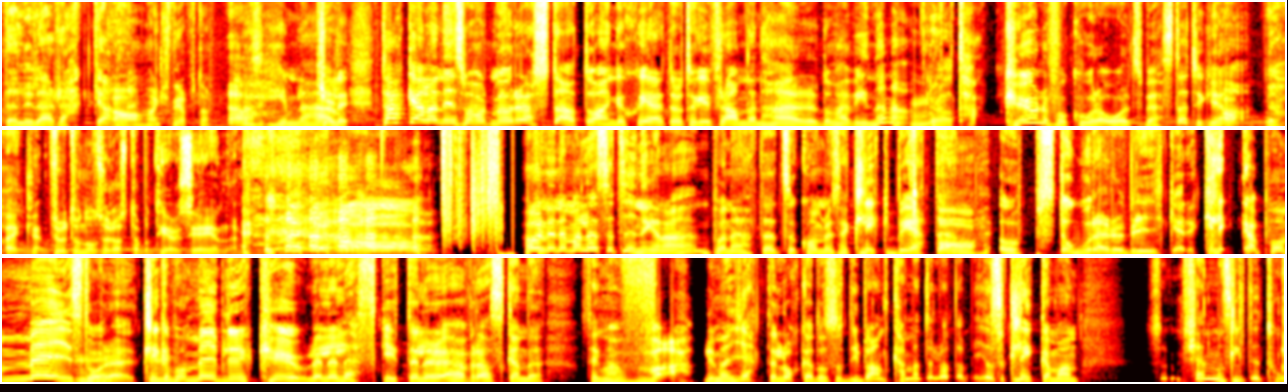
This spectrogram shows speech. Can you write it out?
den lilla rackaren. Ja, han knep. Det var så himla härligt. Tack alla ni som har varit med och röstat och engagerat er och tagit fram den här, de här vinnarna. Ja, tack. Kul att få kora årets bästa tycker jag. Verkligen. Förutom de som röstar på tv-serien. där. Hörni, när man läser tidningarna på nätet så kommer det så här klickbeten Ja. upp, stora rubriker. Klicka på mig står Mm. det. Klicka på mig blir det kul eller läskigt eller överraskande. Så tänker man va? Blir man jättelockad och så ibland kan man inte låta bli och så klickar man. Så känner man sig lite tom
